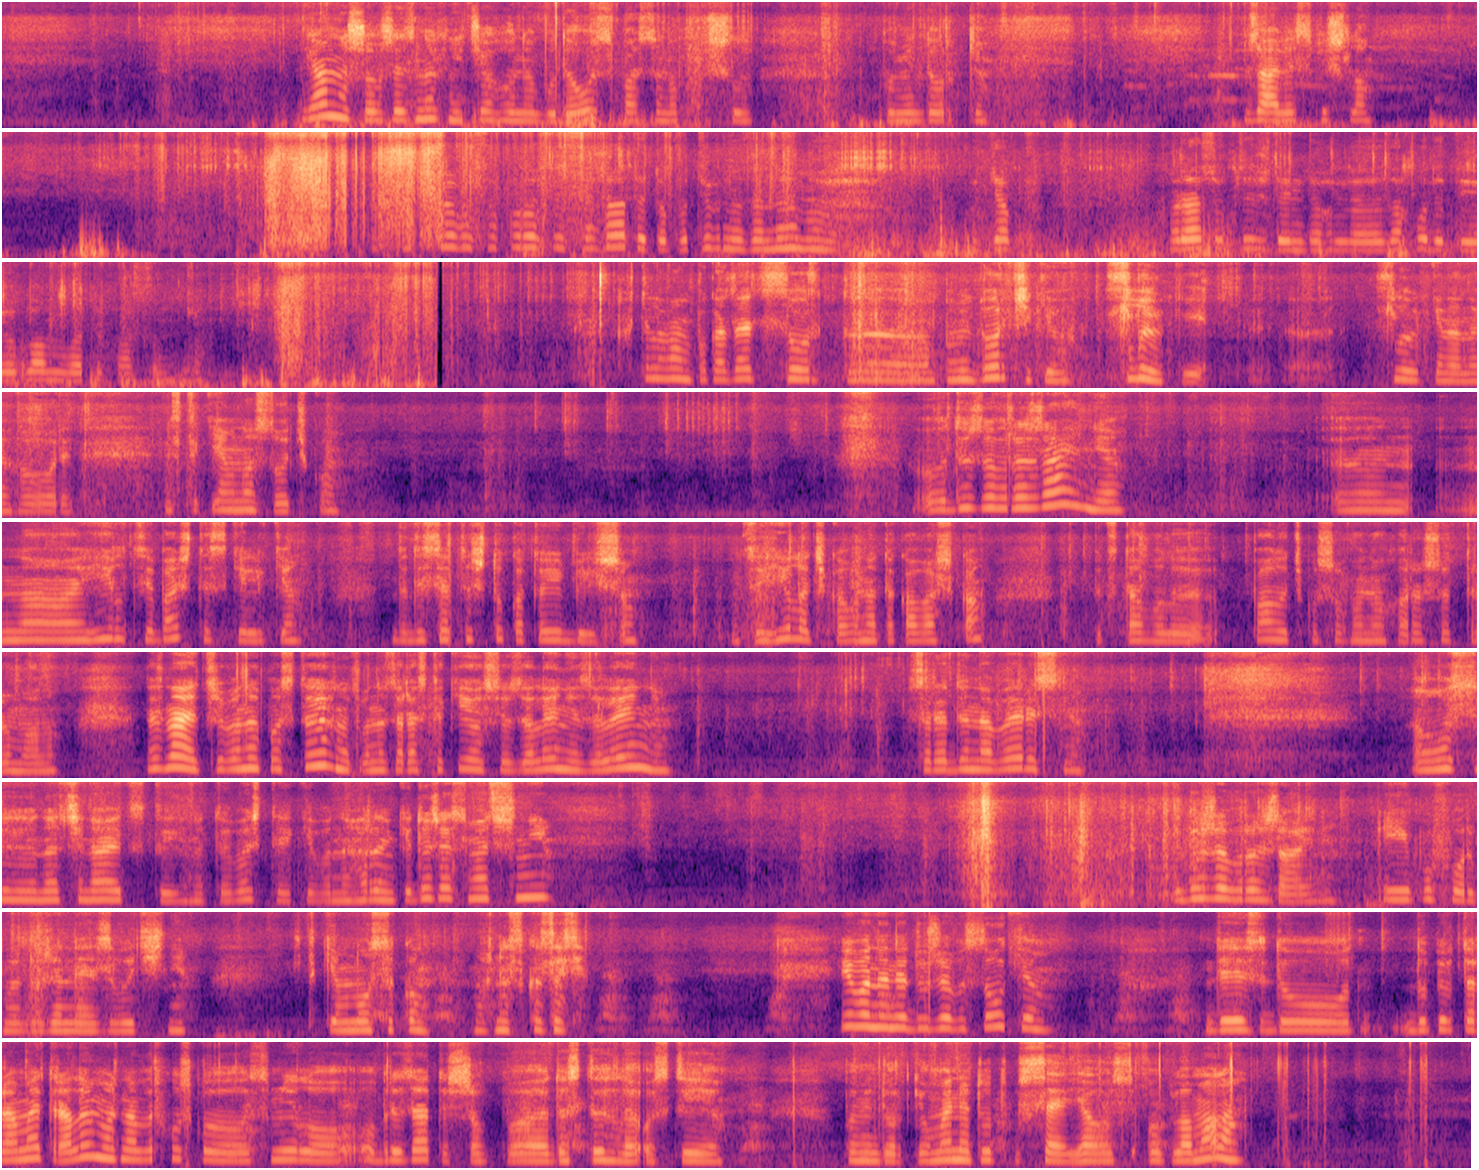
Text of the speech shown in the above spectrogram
Явно, що вже з них нічого не буде. Ось пасанок пішли помідорки. Завість пішла. Високорослі сажати, то потрібно за ними хоча б раз у тиждень заходити і обламувати пасанки. Хотіла вам показати сорт е, помідорчиків, сливки. Е, Сливки на них говорять. Ось таким носочком. Е, Дуже вражайні. Е, На гілці, бачите скільки? До 10 штук, а то і більше. Оце гілочка, вона така важка. Підставили паличку, щоб вона хорошо тримала. Не знаю, чи вони постигнуть. Вони зараз такі ось зелені-зелені. Середина вересня. А ось е, починають стигнути. Бачите, які вони гарненькі, дуже смачні. І дуже врожайні. І по формі дуже незвичні. З таким носиком, можна сказати. І вони не дуже високі, десь до, до півтора метра, але можна верхушку сміло обрізати, щоб е, достигли ось ці помідорки. У мене тут все, я ось обламала.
